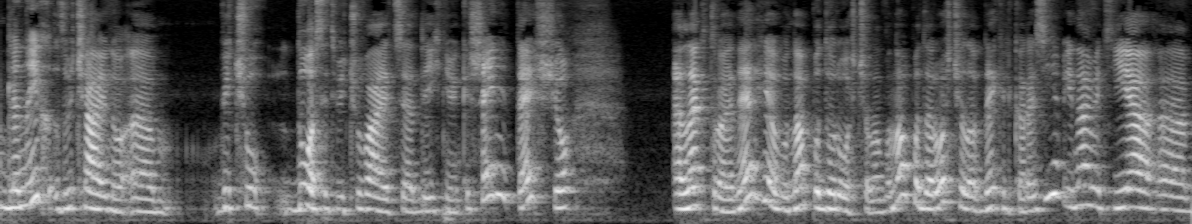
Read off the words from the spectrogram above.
для них, звичайно, ем, відчу... досить відчувається для їхньої кишені те, що електроенергія вона подорожчала. Вона подорожчала в декілька разів, і навіть є е,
